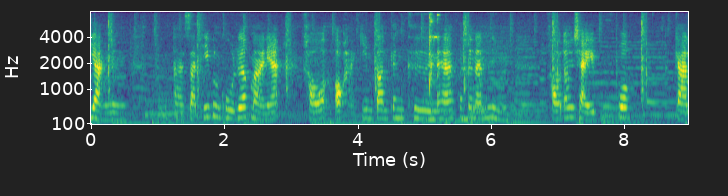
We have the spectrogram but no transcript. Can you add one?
อย่างหนึ่งสัตว์ที่คุณครูเลือกมาเนี้ยเขาออกหากินตอนกลางคืนนะคะ เพราะฉะนั้นหนึ่งเขาต้องใช้พวกการ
